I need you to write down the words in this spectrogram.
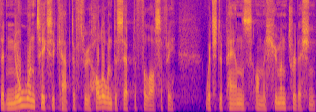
that no one takes you captive through hollow and deceptive philosophy, which depends on the human tradition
